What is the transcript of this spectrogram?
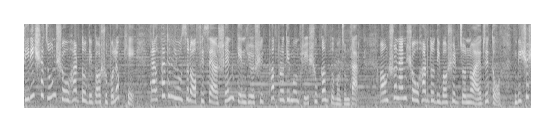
তিরিশে জুন সৌহার্দ্য দিবস উপলক্ষে ক্যালকাটা নিউজের অফিসে আসেন কেন্দ্রীয় শিক্ষা প্রতিমন্ত্রী সুকান্ত মজুমদার। অংশ নেন সৌহার্দ্য দিবসের জন্য আয়োজিত বিশেষ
